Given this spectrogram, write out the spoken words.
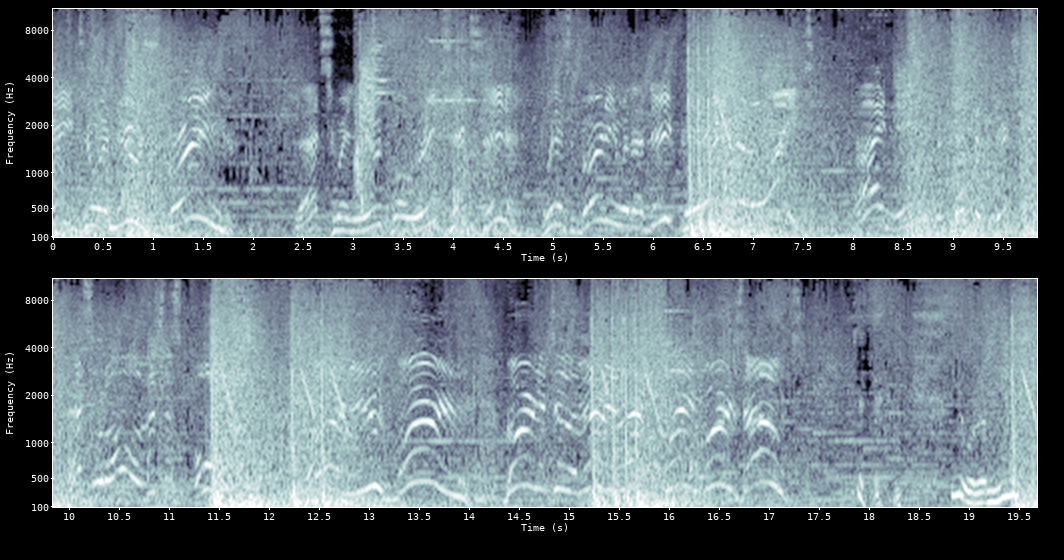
lead to a new spring, that's when youth will reach its zenith, when it's burning with a deep green. I need to protect the future. That's what all of this is for. Modern youth, burn! Burn until the very last flame burns out! You're amusing.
